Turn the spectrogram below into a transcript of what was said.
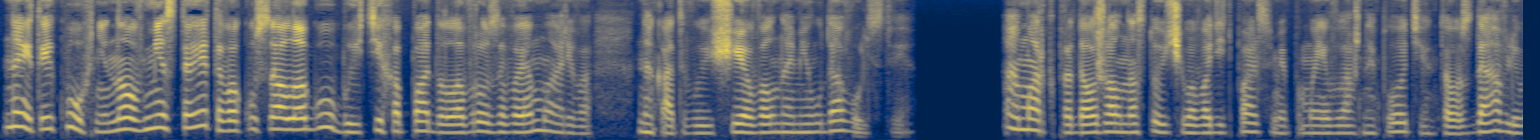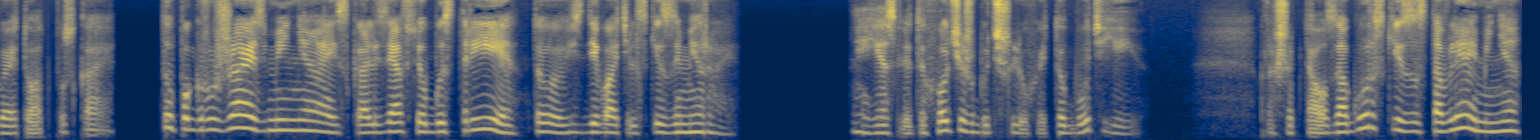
на этой кухне, но вместо этого кусала губы и тихо падала в розовое марево, накатывающее волнами удовольствия. А Марк продолжал настойчиво водить пальцами по моей влажной плоти, то сдавливая, то отпуская, то погружаясь в меня и скользя все быстрее, то издевательски замирая. «Если ты хочешь быть шлюхой, то будь ею», — прошептал Загорский, заставляя меня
